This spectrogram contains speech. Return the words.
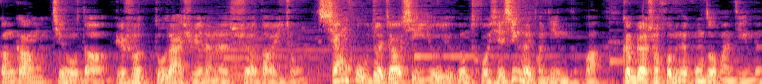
刚刚进入到，比如说读大学的，那需要到一种相互社交性、有一种妥协性的环境的话，更不要说后面的工作环境的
